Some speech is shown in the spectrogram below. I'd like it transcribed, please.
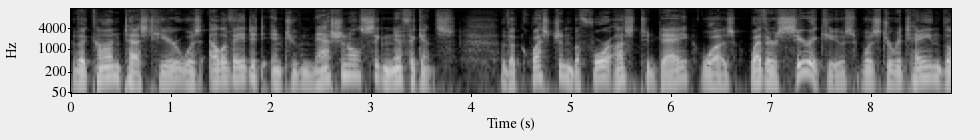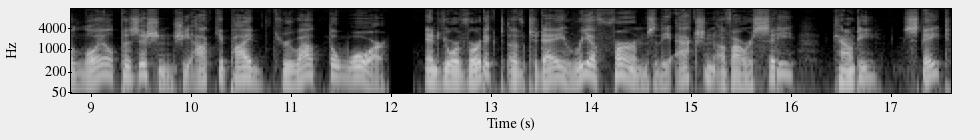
The contest here was elevated into national significance. The question before us today was whether Syracuse was to retain the loyal position she occupied throughout the war and your verdict of today reaffirms the action of our city, county, state,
